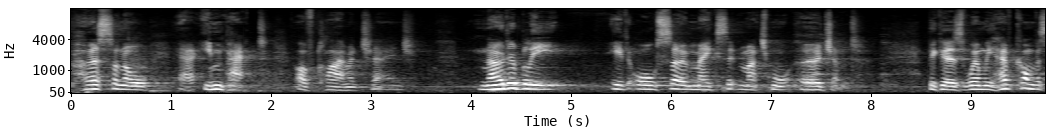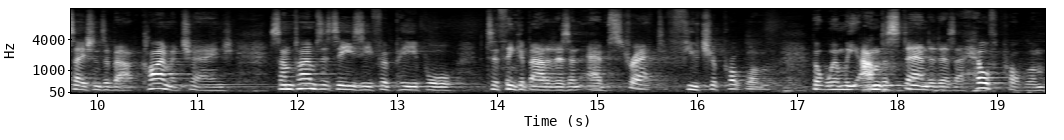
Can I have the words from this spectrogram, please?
personal uh, impact of climate change. Notably, it also makes it much more urgent because when we have conversations about climate change, sometimes it's easy for people to think about it as an abstract future problem. But when we understand it as a health problem,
